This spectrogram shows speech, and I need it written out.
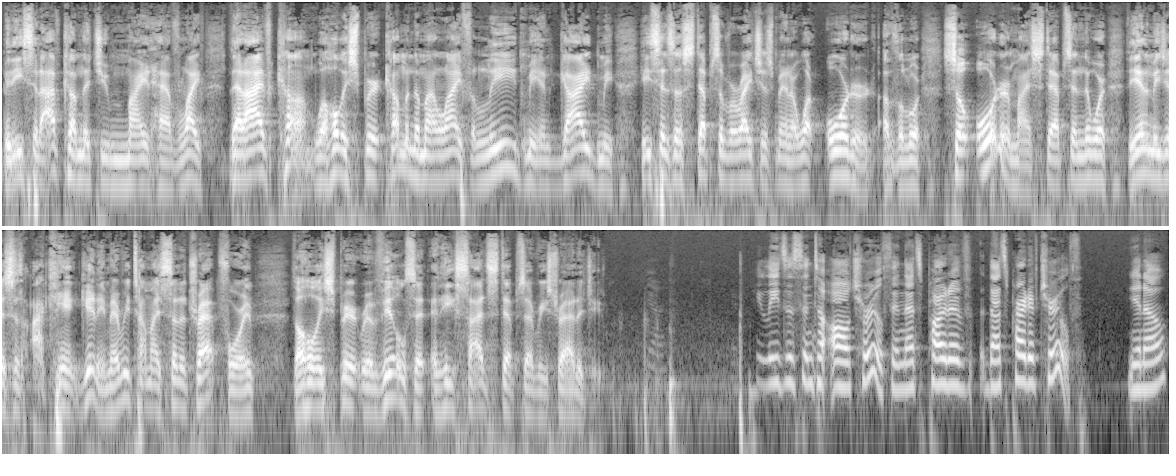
But he said, I've come that you might have life. That I've come. Well, Holy Spirit, come into my life and lead me and guide me. He says, The steps of a righteous man are what ordered of the Lord. So order my steps. And the the enemy just says, I can't get him. Every time I set a trap for him, the Holy Spirit reveals it and he sidesteps every strategy. Yeah. He leads us into all truth, and that's part of that's part of truth, you know?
